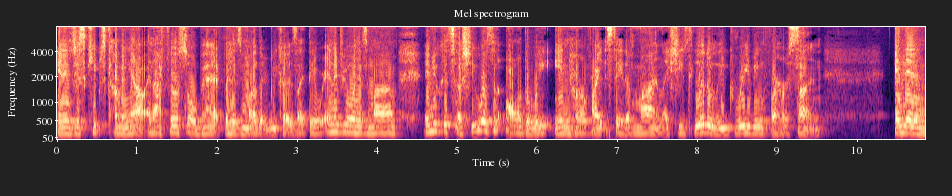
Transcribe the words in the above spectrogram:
and it just keeps coming out. And i feel so bad for his mother because like they were interviewing his mom and you could tell she wasn't all the way in her right state of mind. Like she's literally grieving for her son. And then in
